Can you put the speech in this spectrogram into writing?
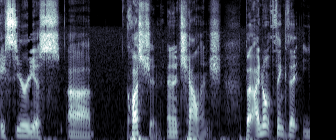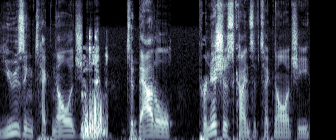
a serious uh, question and a challenge. But I don't think that using technology to battle pernicious kinds of technology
